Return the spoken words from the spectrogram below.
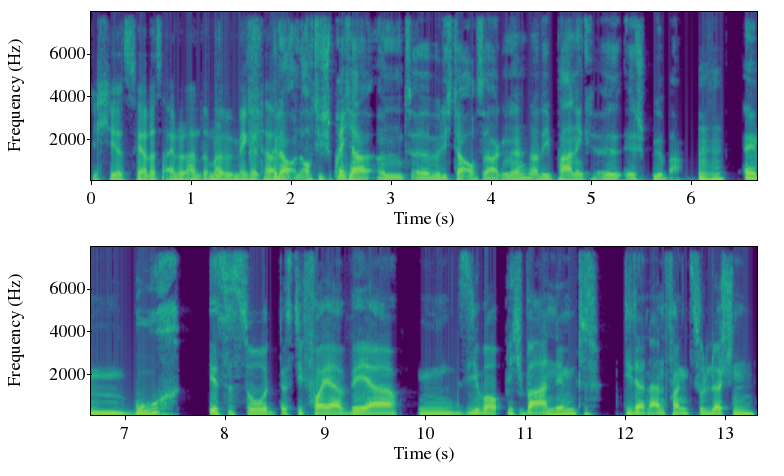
ich jetzt ja das ein oder andere Mal Ja. bemängelt habe. Genau, und auch die Sprecher, und äh, würde ich da auch sagen, ne? Also die Panik äh, ist spürbar. Mhm. Im Buch ist es so, dass die Feuerwehr mh, sie überhaupt nicht wahrnimmt, die dann anfangen zu löschen.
